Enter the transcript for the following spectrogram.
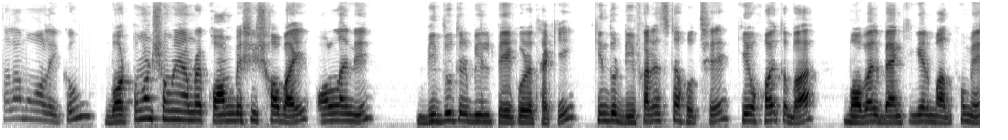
আসসালামু আলাইকুম। বর্তমান সময়ে আমরা কম বেশি সবাই অনলাইনে বিদ্যুতের বিল পে করে থাকি, কিন্তু ডিফারেন্সটা হচ্ছে কেউ হয়তো বা মোবাইল ব্যাংকিং এর মাধ্যমে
